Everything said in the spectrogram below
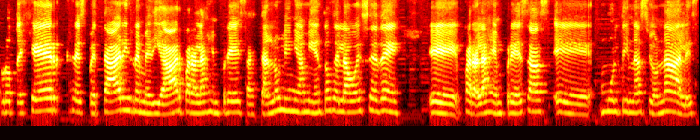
proteger, respetar y remediar para las empresas, están los lineamientos de la OSD eh, para las empresas eh, multinacionales,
